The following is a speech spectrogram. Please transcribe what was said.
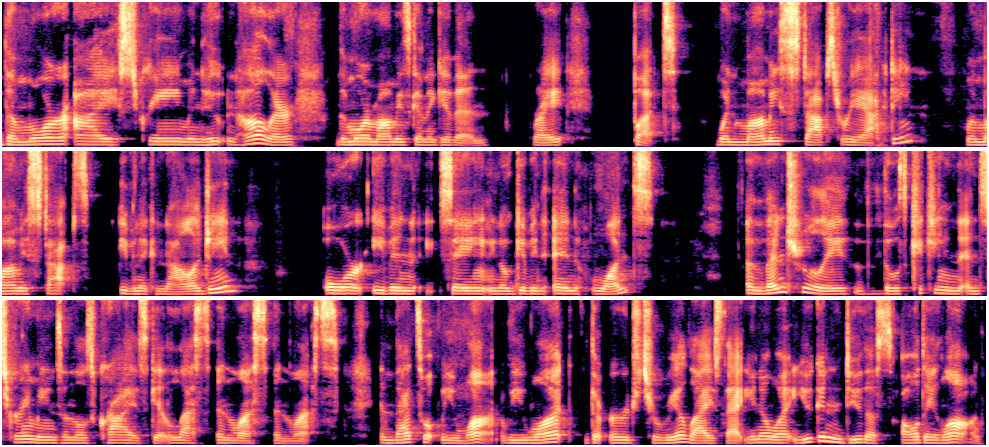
the more I scream and hoot and holler, the more mommy's going to give in, right? But when mommy stops reacting, when mommy stops even acknowledging or even saying, you know, giving in once, eventually those kicking and screamings and those cries get less and less and less. And that's what we want. We want the urge to realize that, you know what, you can do this all day long,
